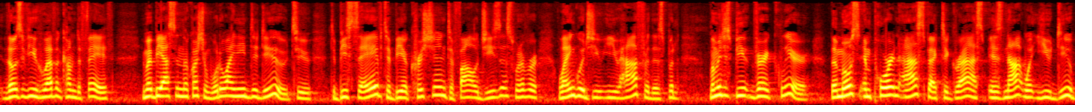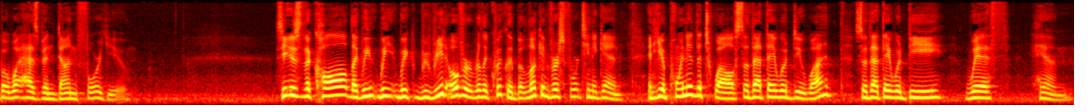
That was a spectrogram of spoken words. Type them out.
Those of you who haven't come to faith, you might be asking the question, what do I need to do to, to be saved, to be a Christian, to follow Jesus, whatever language you, you have for this. But let me just be very clear. The most important aspect to grasp is not what you do, but what has been done for you. See, is the call, like we, we, we, we read over it really quickly, but look at verse 14 again. And he appointed the 12 so that they would do what? So that they would be with him.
